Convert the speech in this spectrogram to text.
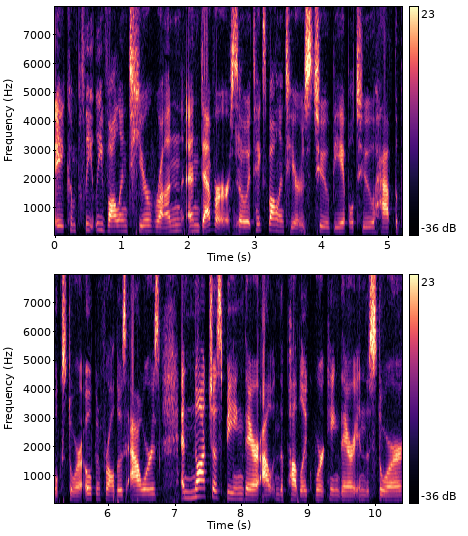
a completely volunteer-run endeavor, so Yeah. it takes volunteers to be able to have the bookstore open for all those hours, and not just being there out in the public, working there in the store.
